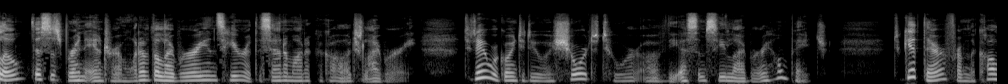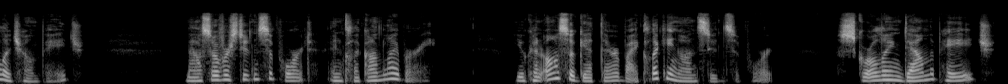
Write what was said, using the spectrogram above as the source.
Hello, this is Bren Antrim, one of the librarians here at the Santa Monica College Library. Today we're going to do a short tour of the SMC Library homepage. To get there from the college homepage, mouse over Student Support and click on Library. You can also get there by clicking on Student Support, scrolling down the page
